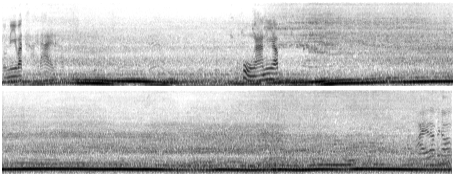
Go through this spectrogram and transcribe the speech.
ตรงนี้ว่าถ่ายได้นะครับโอ้โหงานนี้ครับ ไปแล้วพี่น้อง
